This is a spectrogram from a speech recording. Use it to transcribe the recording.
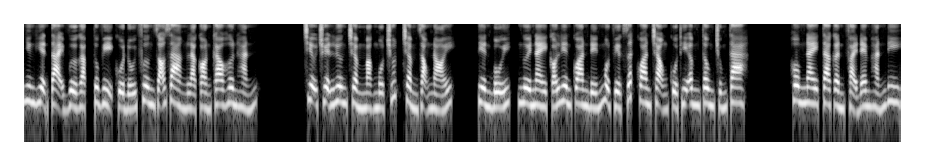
nhưng hiện tại vừa gặp tu vị của đối phương rõ ràng là còn cao hơn hắn. Triệu chuyện lương trầm mặc một chút trầm giọng nói, tiền bối, người này có liên quan đến một việc rất quan trọng của thi âm tông chúng ta. Hôm nay ta cần phải đem hắn đi.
